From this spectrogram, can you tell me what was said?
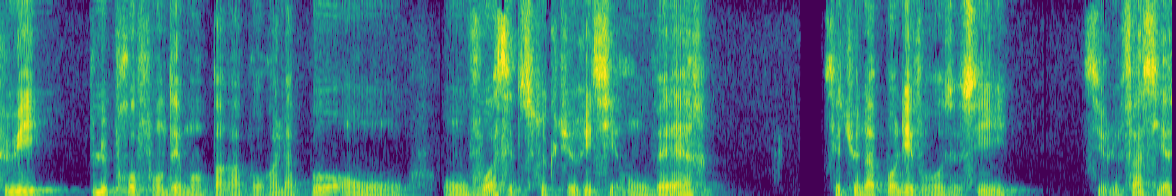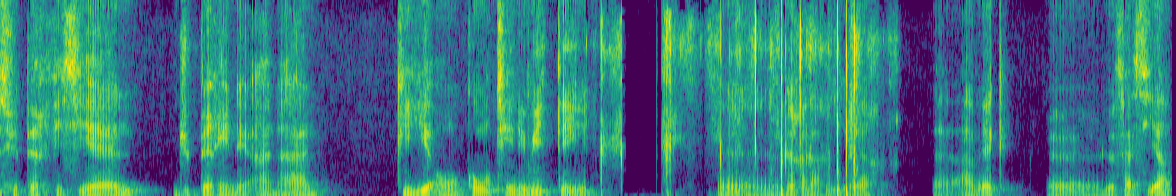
puis plus profondément par rapport à la peau, on, voit cette structure ici en vert, c'est une aponévrose aussi, c'est le fascia superficiel du périnée anal qui est en continuité euh, vers l'arrière euh, avec le fascia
